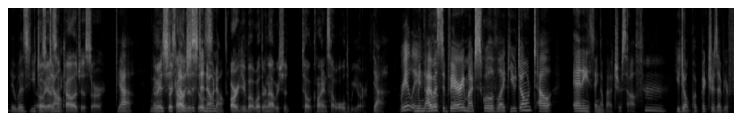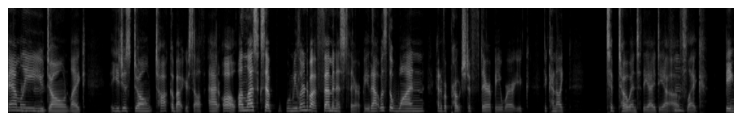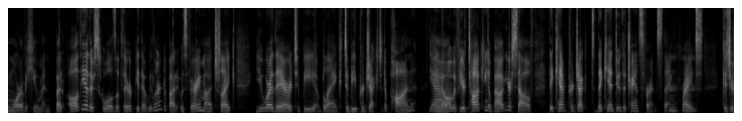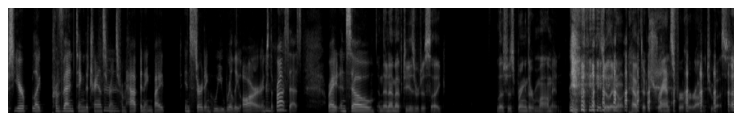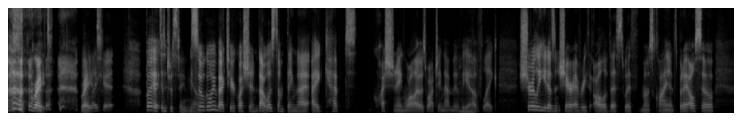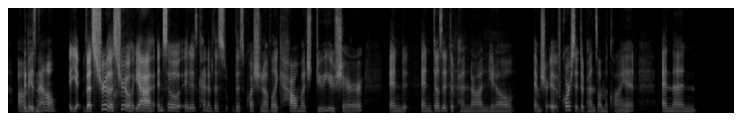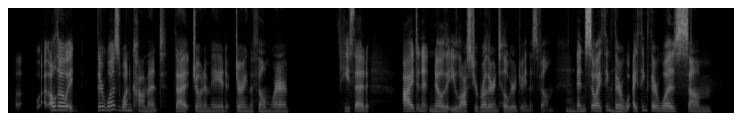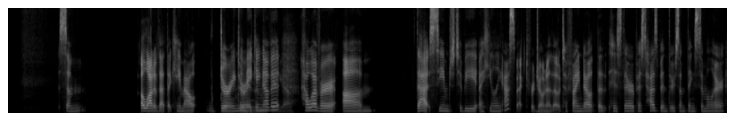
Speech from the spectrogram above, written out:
it was, you Oh just yeah, don't. psychologists are Yeah. It I mean, was just that was psychologists just a still no no. argue about whether or not we should tell clients how old we are. Yeah. really I mean, I was very much school of like, you don't tell anything about yourself. Hmm. You don't put pictures of your family. You don't like, you just don't talk about yourself at all, unless, except when we learned about feminist therapy, that was the one kind of approach to therapy where you, you kind of like tiptoe into the idea of like being more of a human. But all the other schools of therapy that we learned about, it was very much like you are there to be blank, to be projected upon. Yeah. You know, if you're talking about yourself, they can't project, they can't do the transference thing, mm-hmm. right? Because you're you're like preventing the transference mm. from happening by inserting who you really are into the mm-hmm. process, right? And so, And then MFTs were just like, let's just bring their mom in so they don't have to transfer her onto us. right, Right. I like it. But That's interesting. Yeah. So going back to your question, that was something that I kept questioning while I was watching that movie Mm-hmm. of like surely he doesn't share every all of this with most clients, but I also um, it it- is now. yeah, that's true. That's true. Yeah. And so it is kind of this this question of like how much do you share and and does it depend on, you know, I'm sure of course it depends on the client. And then uh, although it there was one comment that Jonah made during the film where he said I didn't know that you lost your brother until we were doing this film. Mm. And so I think there Mhm. w I think there was some some a lot of that that came out during, the During making of it. Yeah. However, um that seemed to be a healing aspect for Jonah Mm-hmm. though to find out that his therapist has been through something similar.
